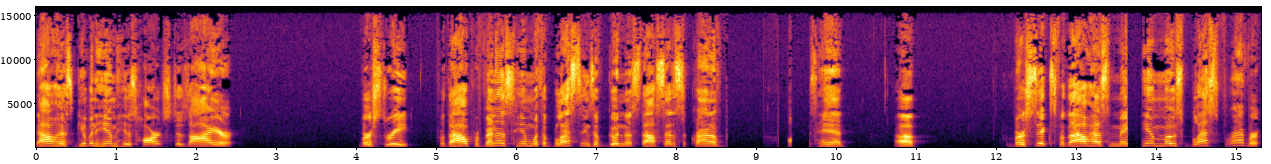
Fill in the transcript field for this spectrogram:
thou hast given him his heart's desire. Verse 3 For thou preventest him with the blessings of goodness, thou settest the crown of on his head. Uh, verse 6 For thou hast made him most blessed forever.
